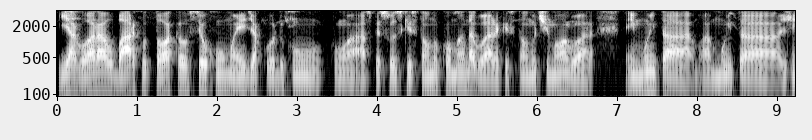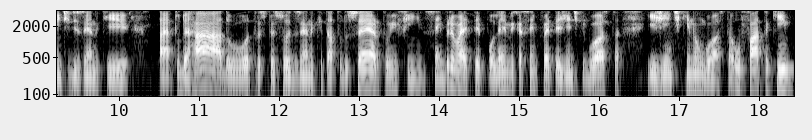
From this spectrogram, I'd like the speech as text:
e agora o barco toca o seu rumo aí de acordo com, com as pessoas que estão no comando agora, que estão no timão agora. Tem muita, muita gente dizendo que tá tudo errado, outras pessoas dizendo que tá tudo certo, enfim, sempre vai ter polêmica, sempre vai ter gente que gosta e gente que não gosta. O fato é que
